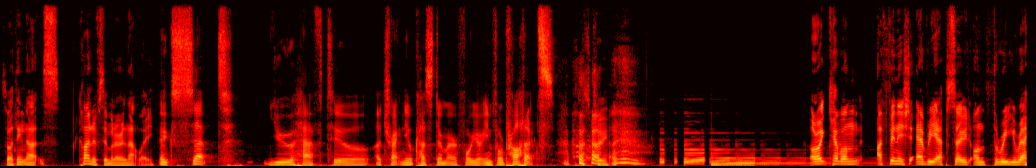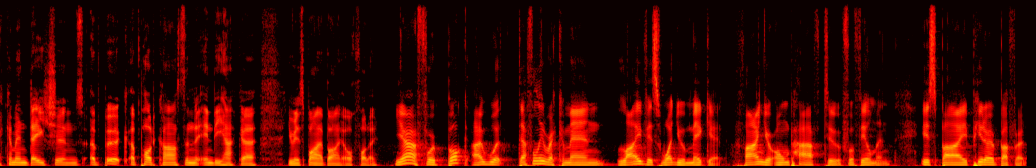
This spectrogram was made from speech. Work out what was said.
So I think that's kind of similar in that way. Except you have to attract new customer for your info products. That's true. All right, Kevon, I finish every episode on three recommendations a book, a podcast, and an indie hacker you're inspired by or follow. Yeah, for book, I would definitely recommend Life is What You Make It Find Your Own Path to Fulfillment. It's by Peter Buffett.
